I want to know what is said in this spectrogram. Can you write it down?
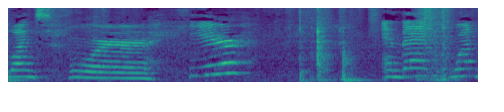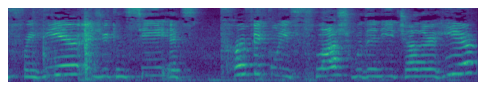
once for here And then one for here, as you can see, it's perfectly flush within each other here.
